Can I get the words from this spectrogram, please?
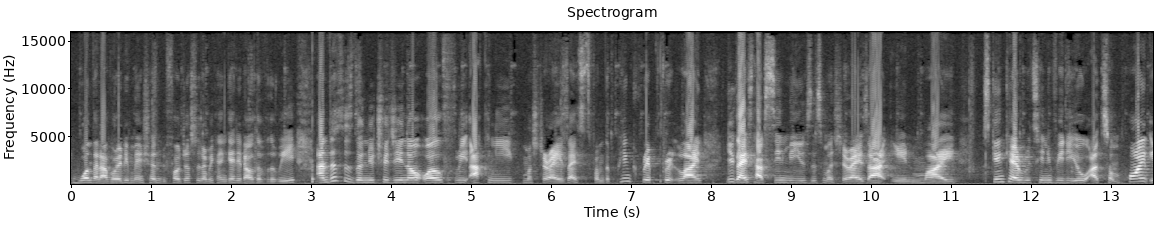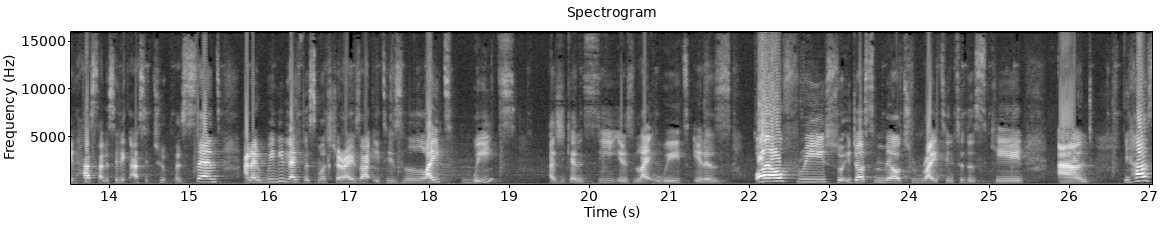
one that I've already mentioned before just so that we can get it out of the way. And this is the Neutrogena Oil-Free Acne Moisturizer. It's from the Pink Grapefruit line. You guys have seen me use this moisturizer in my skincare routine video at some point it has salicylic acid 2% and I really like this moisturizer it is lightweight as you can see it is lightweight it is oil free so it just melts right into the skin and it has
